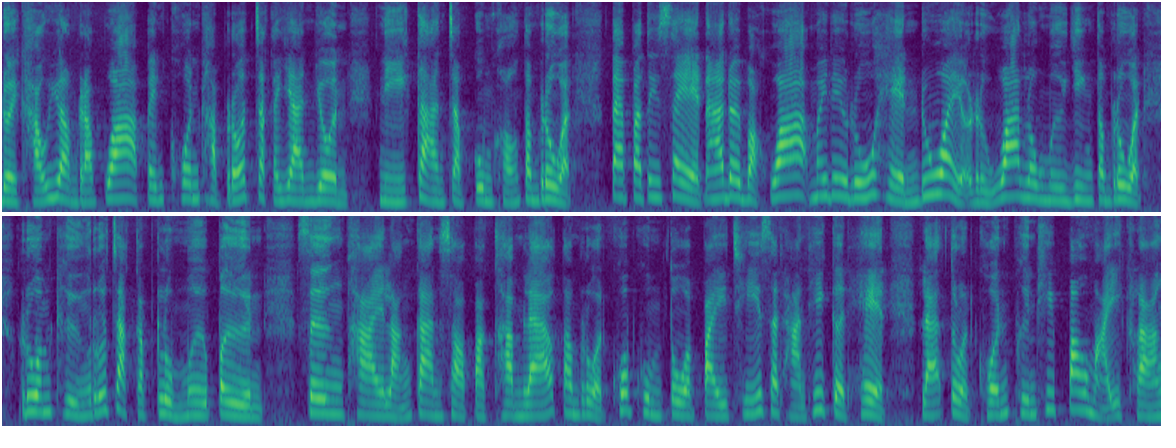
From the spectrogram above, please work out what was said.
โดยเขายอมรับว่าเป็นคนขับรถจักรยานยนต์หนีการจับกลุ่มของตำรวจ แต่ปฏิเสธนะคะโดยบอกว่าไม่ได้รู้เห็นด้วย หรือว่าลงมือยิงตำรวจ รวมถึงรู้จักกับกลุ่มมือปืน ซึ่งภายหลังการสอบปากคำแล้วตำรวจควบคุมตัวไปชี้สถานที่เกิดเหตุ และตรวจค้นพื้นที่เป้าหมายอีกครั้ง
